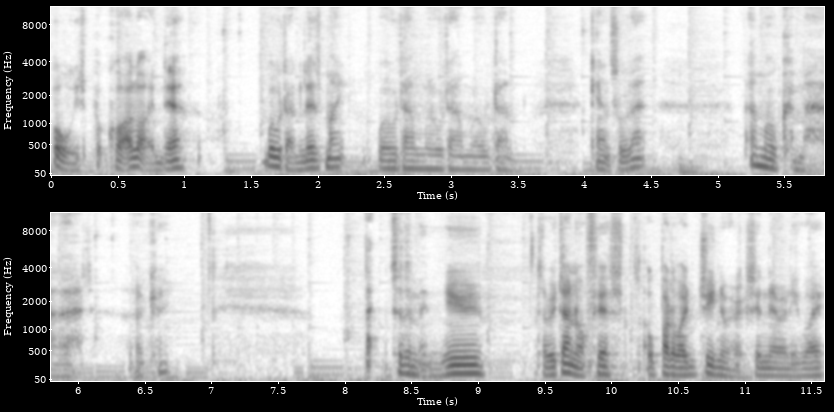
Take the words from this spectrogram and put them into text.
Oh, he's put quite a lot in there. Well done, Liz, mate. Well done, well done, well done. Cancel that. And we'll come out of that. Okay. Back to the menu. So we've done Office. Oh, by the way, Gnumeric's in there anyway,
